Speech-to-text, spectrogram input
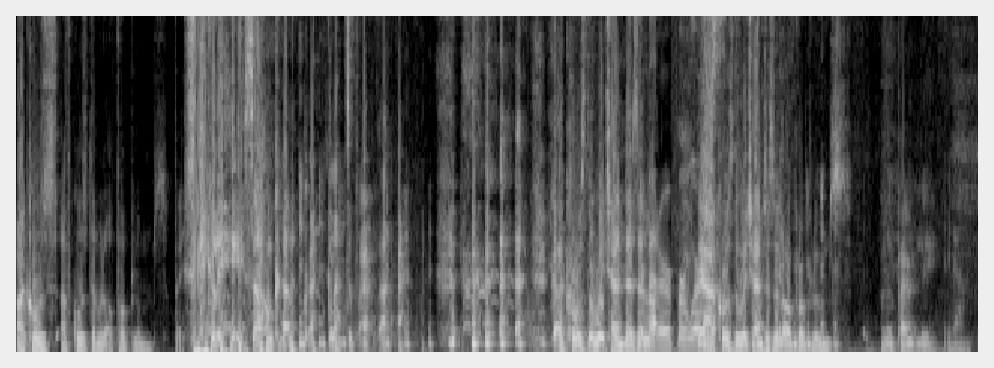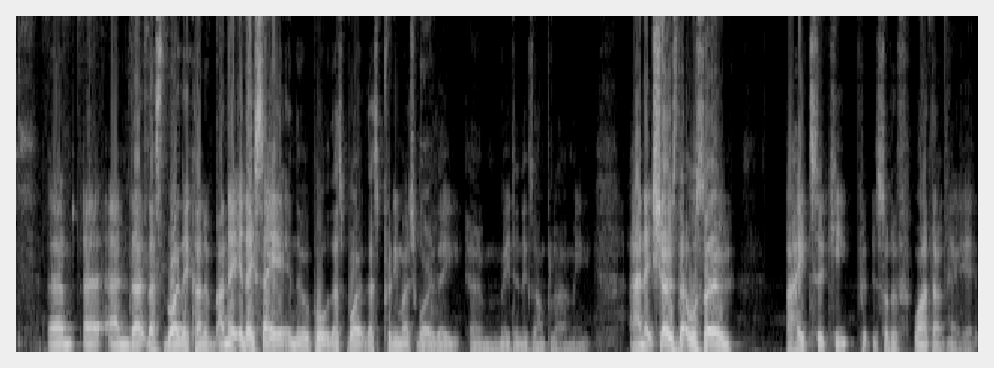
I cause I've caused them a lot of problems basically. So I'm kind of glad about that. I caused the witch hunters a lot better for worse yeah I caused the witch hunters a lot of problems apparently. Yeah um, uh, and that that's why they kind of and they they say it in the report. That's why that's pretty much why yeah. they um, made an example out of me, and it shows that also. I hate to keep sort of. Well, I don't hate it.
